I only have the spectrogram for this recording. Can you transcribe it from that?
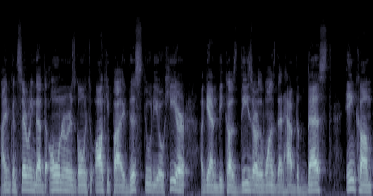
I'm considering that the owner is going to occupy this studio here, again, because these are the ones that have the best income.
